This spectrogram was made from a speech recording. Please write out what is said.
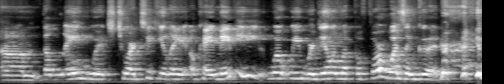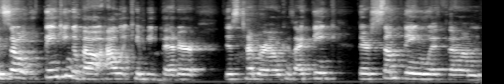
um, the language to articulate, okay, maybe what we were dealing with before wasn't good, right? So thinking about how it can be better this time around, because I think there's something with um,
